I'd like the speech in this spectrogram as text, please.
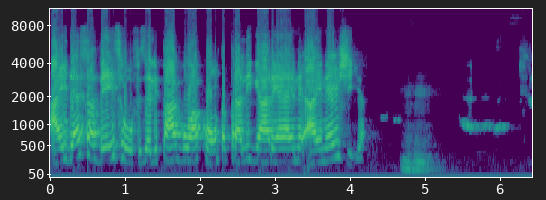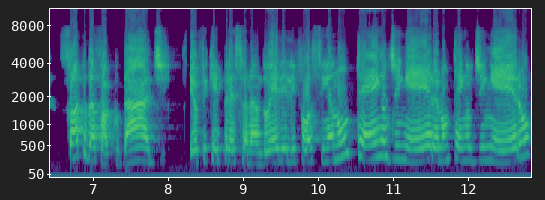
Aí dessa vez, Rufus, ele pagou a conta para ligarem a, a energia. Só que o da faculdade, eu fiquei pressionando ele, ele falou assim, eu não tenho dinheiro, eu não tenho dinheiro.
